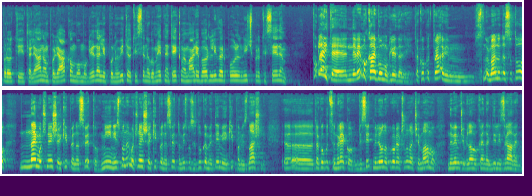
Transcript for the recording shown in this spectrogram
proti Italijanom, Poljakom bomo gledali ponovitev tiste nogometne tekme Maribor, Liverpool, nič proti sedem. Poglejte, ne vemo, kaj bomo gledali. Tako kot pravim, normalno, da so to najmočnejše ekipe na svetu. Mi nismo najmočnejše ekipe na svetu, mi smo se tukaj med temi ekipami znašli. E, tako kot sem rekel, 10 milijonov proračuna, če imamo, ne vem, če bi lahko kaj naredili zraven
